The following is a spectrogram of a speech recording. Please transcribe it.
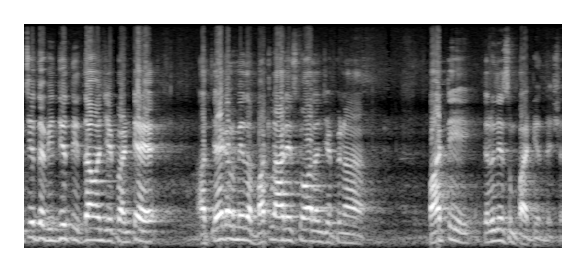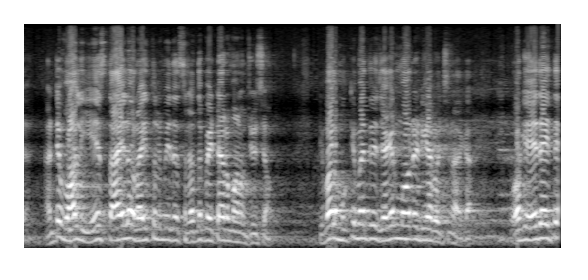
ఉచిత విద్యుత్ ఇద్దామని చెప్పి అంటే ఆ తీగల మీద బట్టలు ఆరేసుకోవాలని చెప్పిన పార్టీ తెలుగుదేశం పార్టీ అధ్యక్ష. అంటే వాళ్ళు ఏ స్థాయిలో రైతుల మీద శ్రద్ధ పెట్టారో మనం చూసాం ఇవాళ ముఖ్యమంత్రి జగన్మోహన్ రెడ్డి గారు వచ్చినాక. ఒక ఏదైతే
